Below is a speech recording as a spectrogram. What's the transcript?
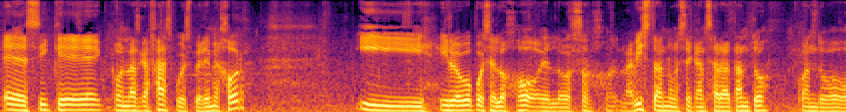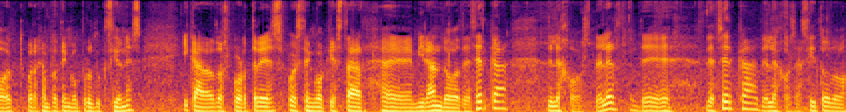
eh, sí que con las gafas pues veré mejor y, y luego pues el ojo, los ojos, la vista no se cansará tanto cuando por ejemplo tengo producciones y cada dos por tres pues tengo que estar eh, mirando de cerca, de lejos, de, de, de, cerca, de lejos, así todo,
